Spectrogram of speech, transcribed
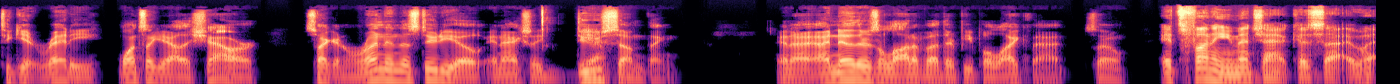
to get ready once I get out of the shower so I can run in the studio and actually do Yeah. something. And I, I know there's a lot of other people like that. So, it's funny you mention that because uh,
